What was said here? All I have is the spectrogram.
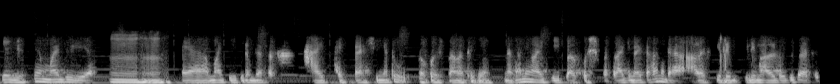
ya justru yang maju ya Mhm. kayak maju bener-bener high, high pressingnya tuh bagus banget gitu nah kan yang lagi bagus lagi mereka kan ada Alex Grimaldo juga tuh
